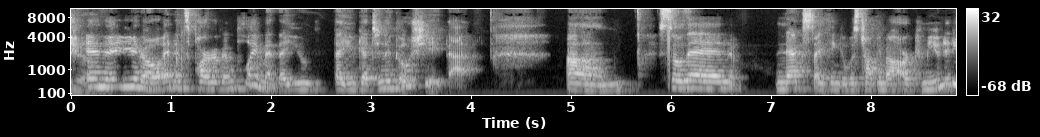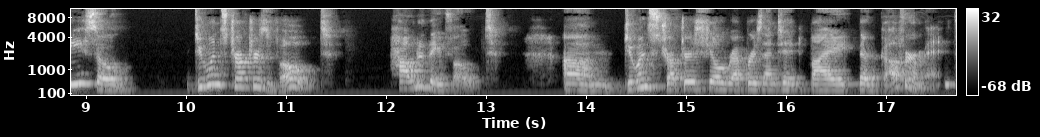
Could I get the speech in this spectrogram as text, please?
yeah. and you know, and it's part of employment that you that you get to negotiate that. Um, so then next, I think it was talking about our community. So, do instructors vote? How do they vote? Um, do instructors feel represented by their government?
